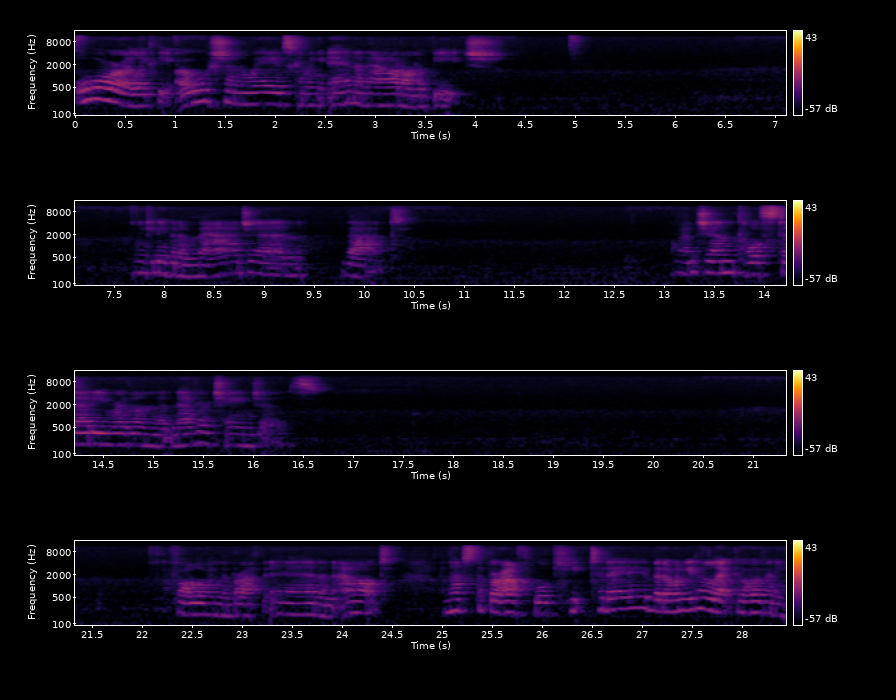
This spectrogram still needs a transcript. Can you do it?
or like the ocean waves coming in and out on a beach. You can even imagine that a gentle, steady rhythm that never changes. Following the breath in and out. And that's the breath we'll keep today, but I want you to let go of any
